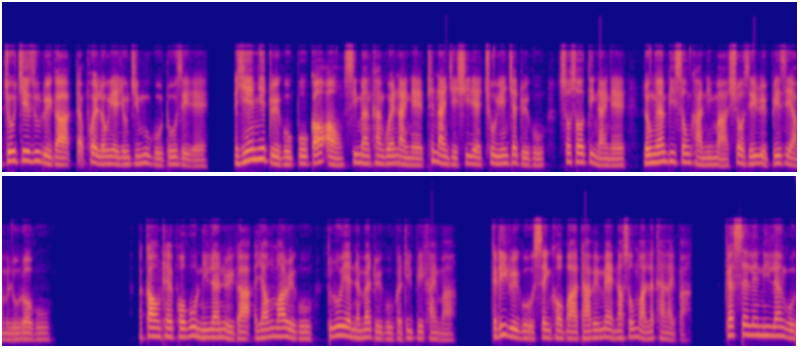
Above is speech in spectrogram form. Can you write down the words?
အကျိုးကျေးဇူးတွေကတစ်အဖွဲ့လုံးရဲ့ယုံကြည်မှုကိုတိုးစေတယ်အရင်းမြစ်တွေကိုပိုကောင်းအောင်စီမံခန့်ခွဲနိုင်တဲ့ဖြစ်နိုင်ခြေရှိတဲ့ချို့ယွင်းချက်တွေကိုစောစောသိနိုင်တဲ့လုပ်ငန်းပြီးဆုံးခါနီးမှာရှော့ဈေးတွေပေးစရာမလိုတော့ဘူးအကောင့်ထဲပေါ်ဖို့နီလန်းတွေကအယောင်သမားတွေကိုသူတို့ရဲ့နံပါတ်တွေကိုဂတိပေးခိုင်းပါဂတိတွေကိုစိန်ခေါ်ပါဒါပေမဲ့နောက်ဆုံးမှလက်ခံလိုက်ပါဂက်ဆယ်လင်နီလန်းကို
